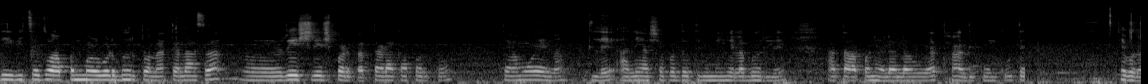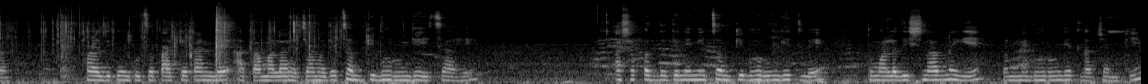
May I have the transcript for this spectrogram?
देवीचा जो आपण मळवड भरतो ना त्याला असा रेश रेश पडतात तडाखा पडतो. त्यामुळे ना घेतले आणि अशा पद्धतीने मी ह्याला भरले. आता आपण ह्याला लावूयात हळदी कुंकू. ते हे बघा हळदी कुंकूचं पॅकेट आणलं आहे आता मला ह्याच्यामध्ये चमकी भरून घ्यायचं आहे. अशा पद्धतीने मी चमकी भरून घेतले. तुम्हाला दिसणार नाही आहे पण मी भरून घेतला चमकी.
